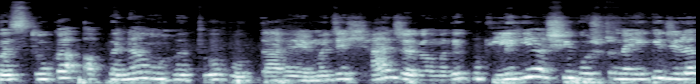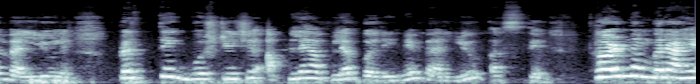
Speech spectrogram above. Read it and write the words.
वस्तू का अपना महत्त्व होता है. म्हणजे ह्या जगामध्ये कुठलीही अशी गोष्ट नाही की जिला व्हॅल्यू नाही. प्रत्येक गोष्टीची आपल्या आपल्या परीने व्हॅल्यू असते. थर्ड नंबर आहे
